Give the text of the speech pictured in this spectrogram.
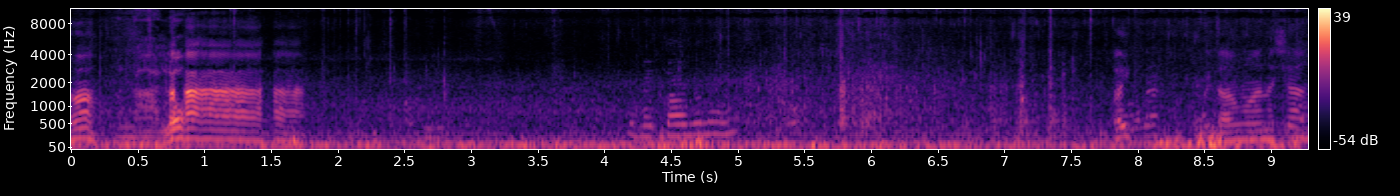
Ha? Manalo. May tama na. oh. Ay, may tama na siya.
